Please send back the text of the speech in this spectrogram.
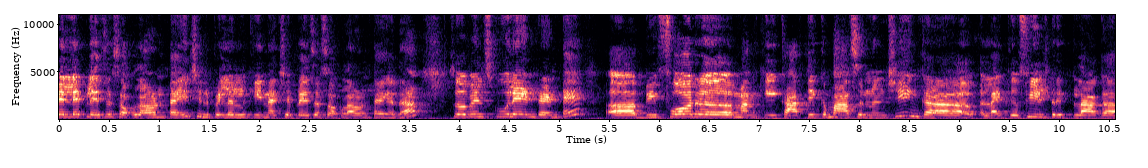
వెళ్ళే ప్లేసెస్ ఒకలా ఉంటాయి. చిన్నపిల్లలకి నచ్చే ప్లేసెస్ ఒకలా ఉంటాయి కదా. సో వీళ్ళ స్కూల్ ఏంటంటే బిఫోర్ మనకి కార్తీక మాసం నుంచి ఇంకా లైక్ ఫీల్డ్ ట్రిప్ లాగా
